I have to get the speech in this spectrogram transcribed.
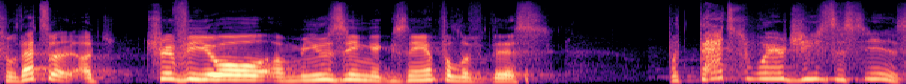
So that's a, a trivial, amusing example of this, but that's where Jesus is.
